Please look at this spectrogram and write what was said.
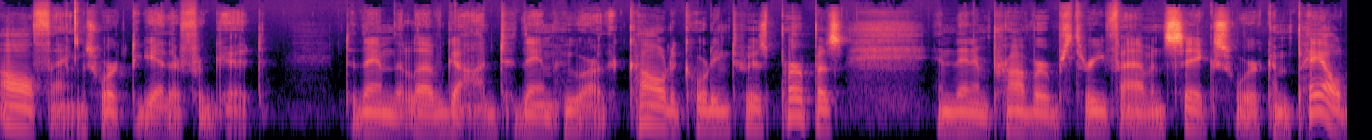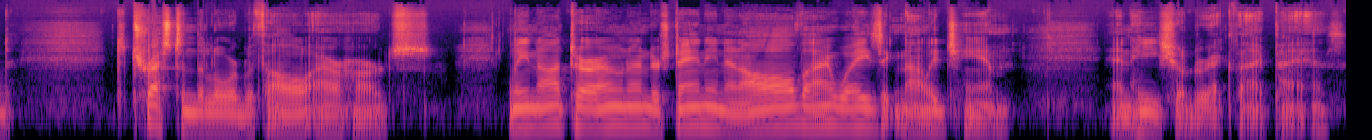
all things work together for good to them that love God, to them who are the called according to His purpose. And then in Proverbs three five and six, we're compelled to trust in the Lord with all our hearts. Lean not to our own understanding, in all thy ways acknowledge Him, and He shall direct thy paths.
